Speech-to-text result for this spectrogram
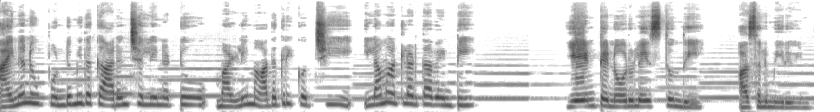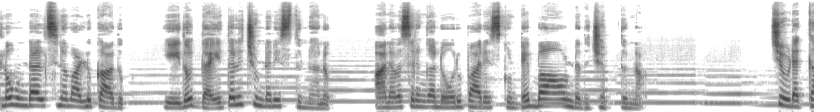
అయినా నువ్వు పుండు మీద కారం చెల్లినట్టు మళ్ళీ మా దగ్గరికొచ్చి ఇలా మాట్లాడతావేంటి? ఏంటే నోరు లేస్తుంది? అసలు మీరు ఇంట్లో ఉండాల్సిన వాళ్ళు కాదు. ఏదో దయతలిచుండనిస్తున్నాను అనవసరంగా నోరు పారేసుకుంటే బావుండదు చెప్తున్నా. చూడక్క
